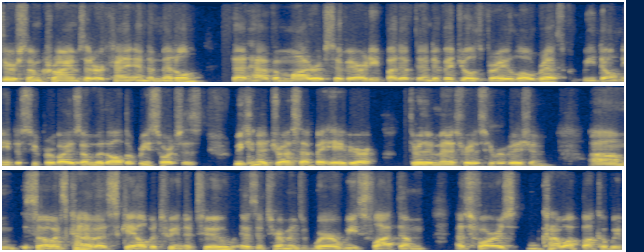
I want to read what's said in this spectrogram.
there are some crimes that are kind of in the middle that have a moderate severity, but if the individual is very low risk, we don't need to supervise them with all the resources. We can address that behavior through the administrative supervision. Um, so it's kind of a scale between the two as determines where we slot them as far as kind of what bucket we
